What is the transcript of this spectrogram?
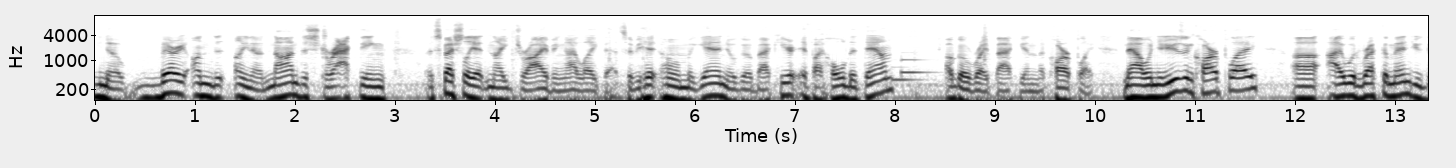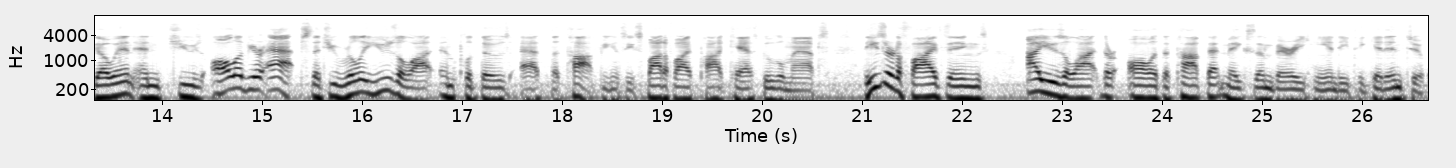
you know, very un, you know, non-distracting, especially at night driving. I like that. So if you hit home again, you'll go back here. If I hold it down, I'll go right back in the CarPlay. Now, when you're using CarPlay, uh, I would recommend you go in and choose all of your apps that you really use a lot and put those at the top. You can see Spotify, Podcast, Google Maps. These are the five things I use a lot. They're all at the top. That makes them very handy to get into.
